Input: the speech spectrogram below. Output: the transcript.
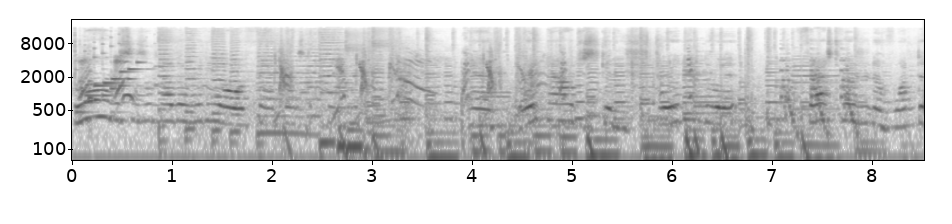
Hello, this is another video of Fantastic. And right now, just getting straight into it. Fast version of 1 2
